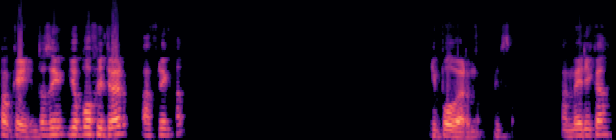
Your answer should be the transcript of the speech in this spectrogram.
Ok, entonces yo puedo filtrar África y puedo ver, ¿no? Listo. América.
